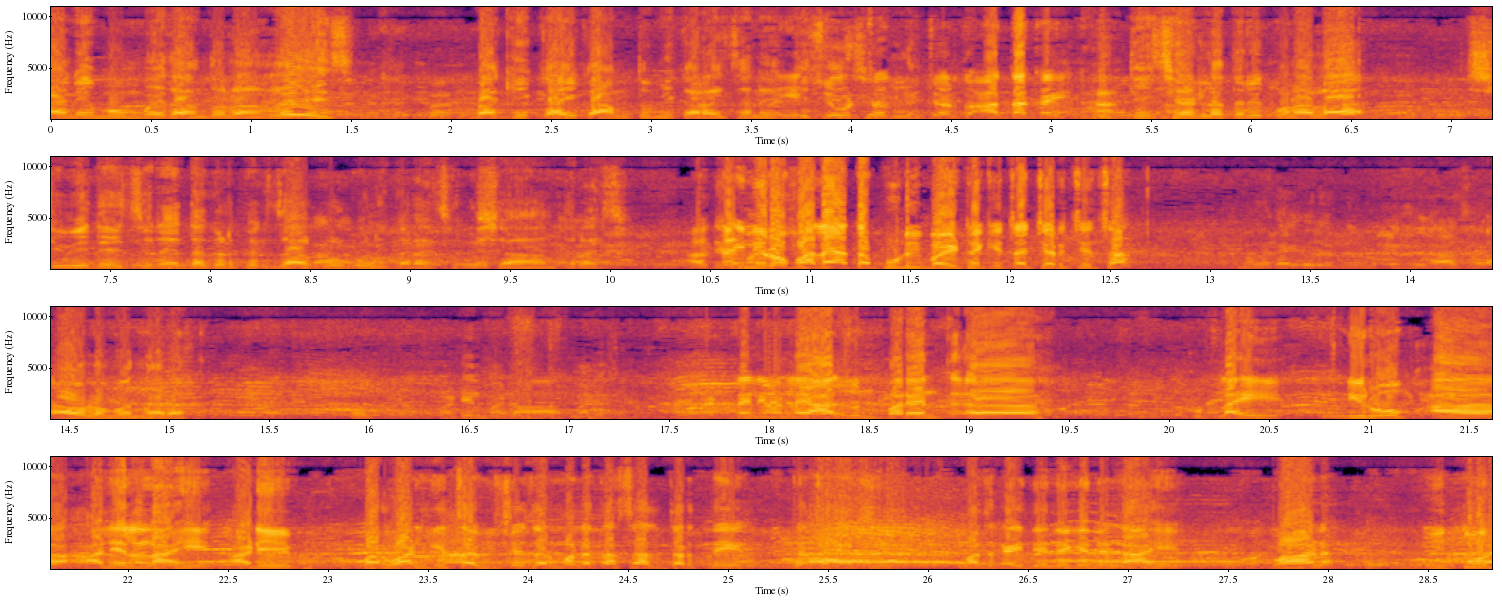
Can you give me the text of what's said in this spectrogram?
आणि मुंबईत आंदोलनाला यायचं. बाकी काही काम तुम्ही करायचं नाही. किती छेडलं तरी कोणाला शिवी द्यायची नाही दगडफेक जाळपोळ कोणी करायचं नाही. शांत राहायचं. काही निरोप आलाय आता पुढील बैठकीचा चर्चेचा? मला काही गरज नाही मग कसं आज अवलंबून नाही राहत. घटनेने म्हणलं अजूनपर्यंत अ, कुठलाही निरोप अ, आलेला नाही आणि परवानगीचा विषय जर म्हणत असाल तर ते त्याच्याशी माझं काही देणं घेणं नाही. पण इथून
